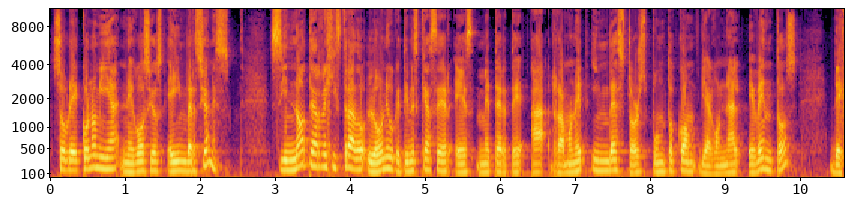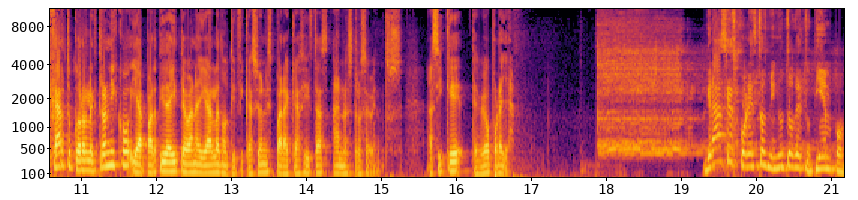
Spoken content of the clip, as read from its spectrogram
sobre economía, negocios e inversiones. Si no te has registrado, lo único que tienes que hacer es meterte a ramonetinvestors.com diagonal eventos, dejar tu correo electrónico y a partir de ahí te van a llegar las notificaciones para que asistas a nuestros eventos. Así que te veo por allá. Gracias por estos minutos de tu tiempo.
